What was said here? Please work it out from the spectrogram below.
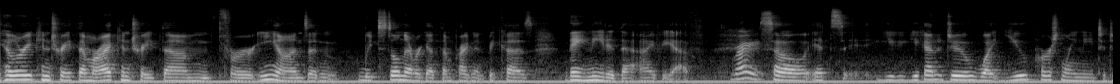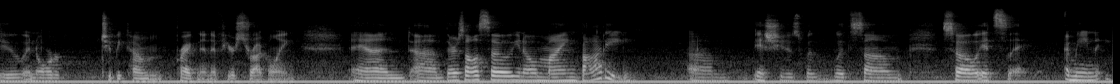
Hillary can treat them or I can treat them for eons, and we'd still never get them pregnant because they needed that IVF. Right. So it's you, you got to do what you personally need to do in order to become pregnant if you're struggling. And um, there's also, you know, mind body um, issues with, with some. So it's, I mean,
